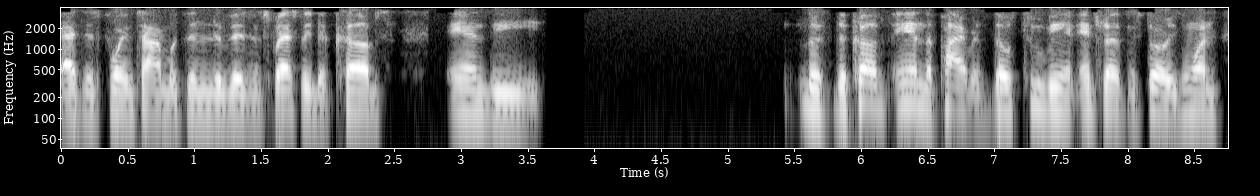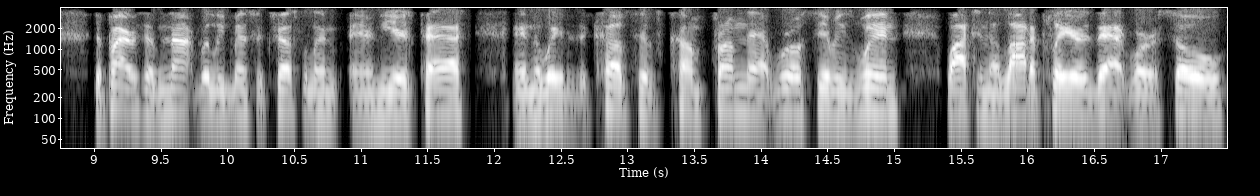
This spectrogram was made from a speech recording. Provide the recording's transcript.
at this point in time within the division, especially the Cubs and the the the Cubs and the Pirates, those two being interesting stories. One, the Pirates have not really been successful in, in years past, and the way that the Cubs have come from that World Series win, watching a lot of players that were so,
